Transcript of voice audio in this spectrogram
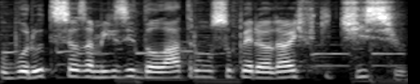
o Boruto e seus amigos idolatram um super-herói fictício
